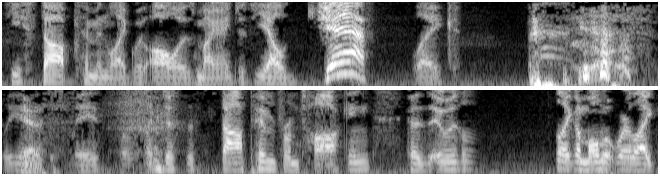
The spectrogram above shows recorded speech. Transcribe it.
he stopped him and, like, with all his might, just yelled, Geoff! Like, yes, yes. face, like, just to stop him from talking. Because it was like a moment where, like,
